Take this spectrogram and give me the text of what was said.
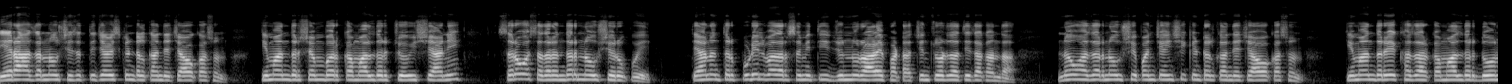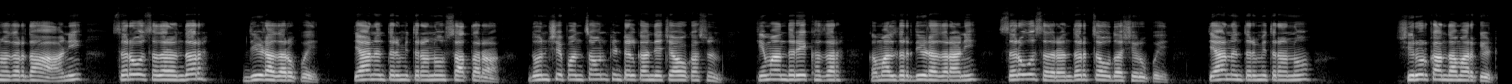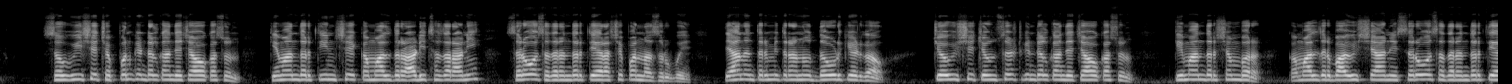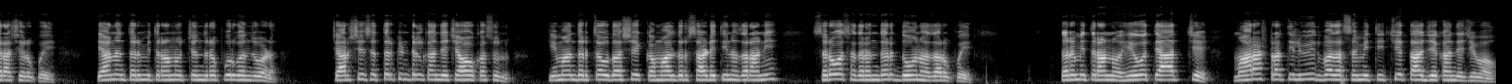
तेरा हजार नऊशे सत्तेचाळीस क्विंटल कांद्याची आवक असून किमान दर शंभर कमाल दर चोवीसशे आणि सर्वसाधारण दर नऊशे रुपये. त्यानंतर पुढील बाजार समिती जुन्नूर आळेफाटा चिंचवड जातीचा कांदा नऊ हजार नऊशे पंच्याऐंशी क्विंटल कांद्याची आवक असून किमान दर एक हजार कमाल दर दोन हजार दहा आणि सर्वसाधारण दर दीड हजार रुपये. त्यानंतर मित्रांनो सातारा दोनशे पंचावन्न क्विंटल कांद्याची आवक असून किमान दर एक हजार कमाल दर दीड हजार आणि सर्वसाधारण दर चौदाशे रुपये. त्यानंतर मित्रांनो शिरूर कांदा मार्केट सव्वीसशे छप्पन क्विंटल कांद्याची आवक असून किमान दर तीनशे कमाल दर अडीच हजार आणि सर्वसाधारण दर तेराशे पन्नास रुपये. त्यानंतर मित्रांनो दौड केडगाव चोवीसशे चौसष्ट क्विंटल कांद्याची आवक असून किमान दर शंभर कमाल दर बावीसशे आणि सर्वसाधारण दर तेराशे रुपये. त्यानंतर मित्रांनो चंद्रपूर गंजवड चारशे सत्तर क्विंटल कांद्याची आवक असून किमान दर चौदाशे कमाल दर साडेतीन हजार आणि सर्वसाधारण दर दोन हजार रुपये. तर मित्रांनो हे होते आजचे महाराष्ट्रातील विविध बाजार समितीचे ताजे कांद्याचे भाव.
